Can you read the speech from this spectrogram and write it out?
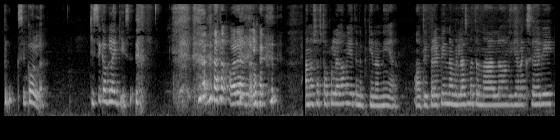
ξεκόλα. Και εσύ καβλάκι είσαι. Ωραία τα λέει. Πάνω σε αυτό που λέγαμε για την επικοινωνία. Ότι πρέπει να μιλάς με τον άλλον για να ξέρει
